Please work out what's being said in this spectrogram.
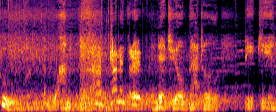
two, one. I'm coming through. Let your battle begin.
